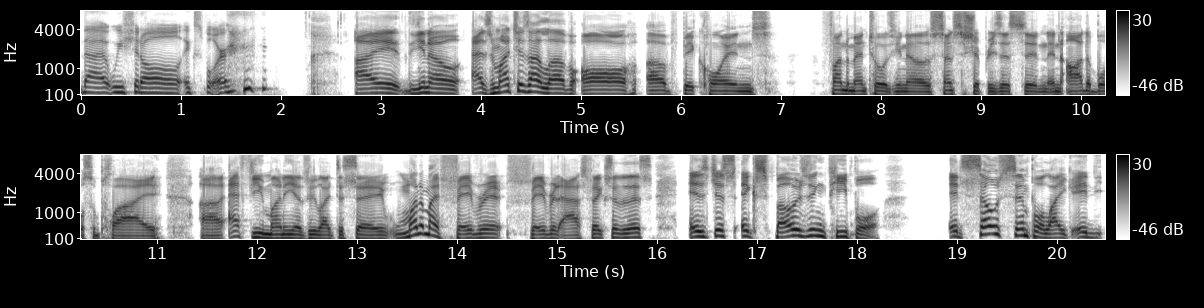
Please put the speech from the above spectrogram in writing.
that we should all explore. I you know as much as i love all of bitcoin's fundamentals, you know, censorship resistant and auditable supply, uh, FU money, as we like to say. One of my favorite, favorite aspects of this is just exposing people. It's so simple. Like it,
